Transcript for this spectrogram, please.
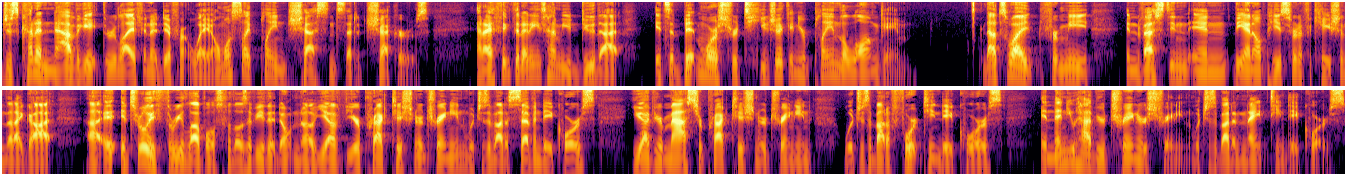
just kind of navigate through life in a different way, almost like playing chess instead of checkers. And I think that anytime you do that, it's a bit more strategic and you're playing the long game that's why for me investing in the NLP certification that I got Uh, it, it's really three levels. For those of you that don't know, you have your practitioner training, which is about a seven day course. You have your master practitioner training, which is about a 14 day course. And then you have your trainer's training, which is about a 19 day course.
